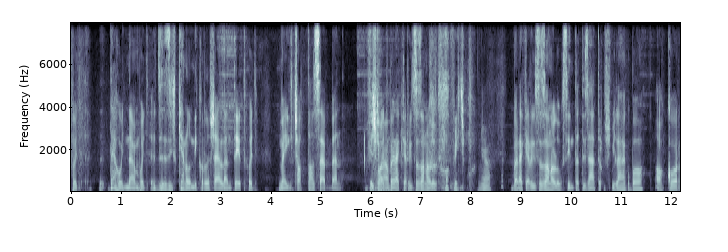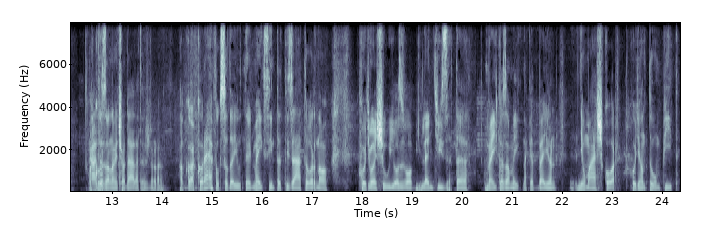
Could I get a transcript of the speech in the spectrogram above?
Hogy dehogy nem, hogy ez, is Canon Nikolos ellentét, hogy melyik csattan szebben. És majd belekerülsz az analóg. Ja. belekerülsz az analóg szintetizátoros világba, akkor, Hát akkor, ez valami csodálatos dolog. akkor, akkor el fogsz oda jutni, hogy melyik szintetizátornak hogy van súlyozva a billentyűzete, melyik az, amelyik neked bejön nyomáskor, hogyan tompít.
